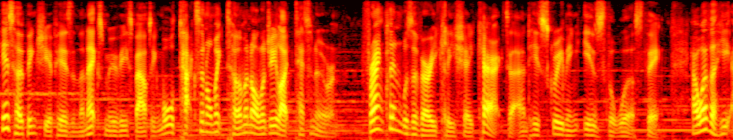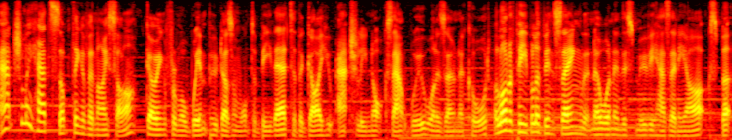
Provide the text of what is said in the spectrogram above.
Here's hoping she appears in the next movie spouting more taxonomic terminology like tetanuran. Franklin was a very cliche character, and his screaming is the worst thing. However, he actually had something of a nice arc, going from a wimp who doesn't want to be there to the guy who actually knocks out Wu on his own accord. A lot of people have been saying that no one in this movie has any arcs, but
